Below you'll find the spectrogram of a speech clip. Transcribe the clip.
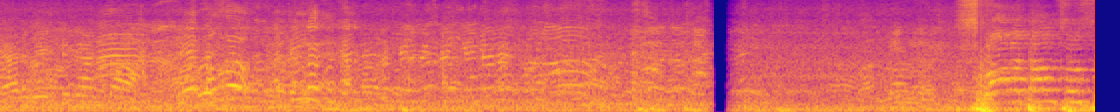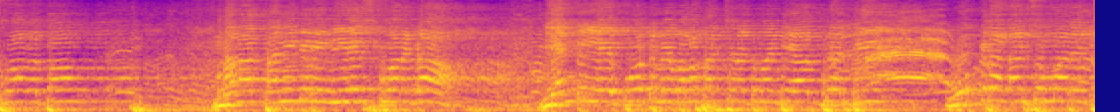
గంట వెయిట్ గంట స్వాగతం సుస్వాగతం. మన తనిగిరి నియోజకవర్గ ఎన్డీఏ కూటమి బలపరిచినటువంటి అభ్యర్థి ఉగ్ర నరసింహారెడ్డి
